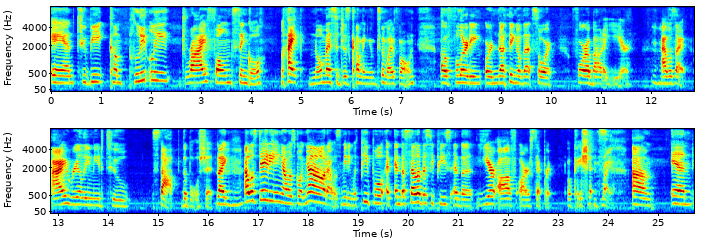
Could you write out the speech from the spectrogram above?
and to be completely dry phone single, like no messages coming into my phone of flirting or nothing of that sort for about a year. I was like, I really need to stop the bullshit. Like I was dating, I was going out, I was meeting with people, and, and the celibacy piece and the year off are separate occasions. Right. Um and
